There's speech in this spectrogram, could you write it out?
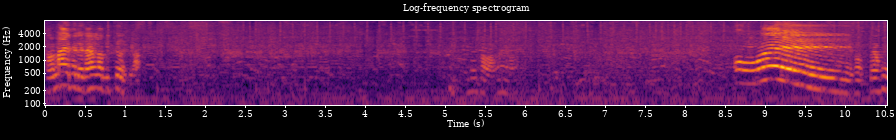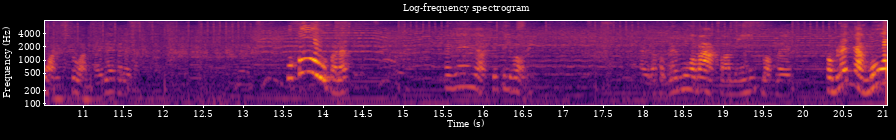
เอาไล่ไปเลยนะเรามีเกิดแล้วไม่พอไม่เนาะโอ้ย ผมจะหวนส่วนไปเรื่อยไปเลยนะ โอ้โหไปแล้วไม่ใช่อยากคิดตีผมไอ้แล้วผมเล่นมั่วมากตอนนี้บอกเลย ผมเล่นอย่างมั่ว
